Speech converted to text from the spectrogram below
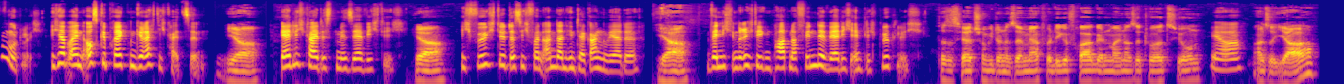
vermutlich. Ich habe einen ausgeprägten Gerechtigkeitssinn. Ja, Ehrlichkeit ist mir sehr wichtig. ja, Ich fürchte, dass ich von anderen hintergangen werde. ja. Wenn ich den richtigen Partner finde, werde ich endlich glücklich. Das ist ja jetzt schon wieder eine sehr merkwürdige Frage in meiner Situation. Ja. Also ja,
